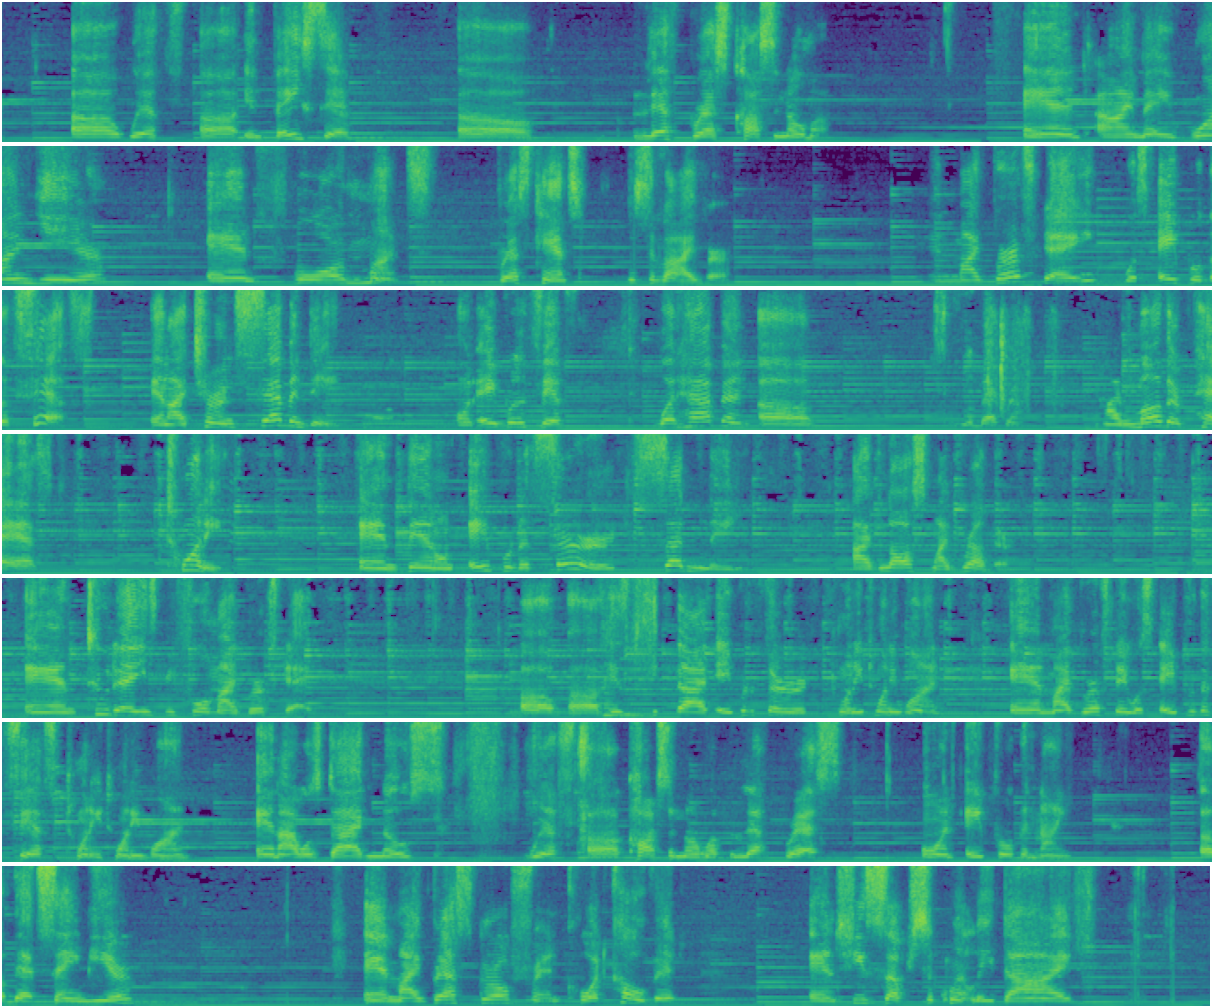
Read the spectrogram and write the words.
uh, with uh, invasive uh, left breast carcinoma. And I'm a one year and four months breast cancer survivor. And my birthday was April the 5th, and I turned 70 on April the 5th. What happened, uh, a little background. My mother passed 20. And then on April the 3rd, suddenly I'd lost my brother. And two days before my birthday, uh, uh, his, he died April the 3rd, 2021. And my birthday was April the 5th, 2021. And I was diagnosed with uh, carcinoma of the left breast on April the 9th of that same year. And my best girlfriend caught COVID, and she subsequently died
